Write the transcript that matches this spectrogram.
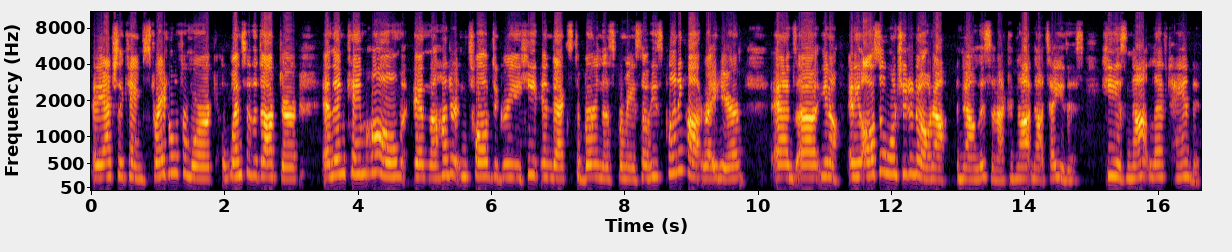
And he actually came straight home from work, went to the doctor, and then came home in the 112 degree heat index to burn this for me. So he's plenty hot right here. And, uh, you know, and he also wants you to know now, now listen, I could not not tell you this. He is not left handed.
